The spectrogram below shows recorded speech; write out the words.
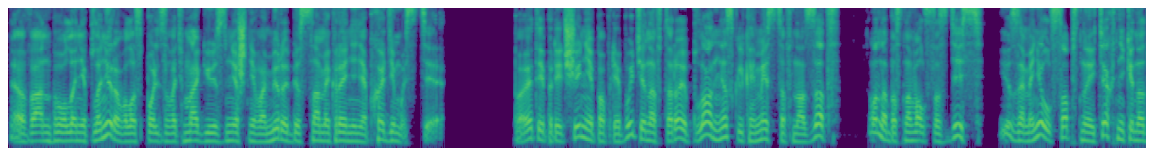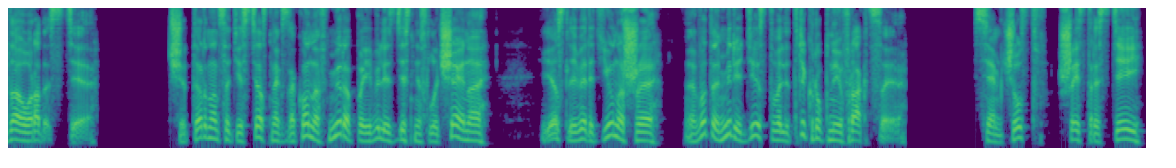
Ван Буэлэ не планировал использовать магию из внешнего мира без самой крайней необходимости. По этой причине по прибытии на второй план несколько месяцев назад он обосновался здесь и заменил собственные техники на Дао Радости. 14 естественных законов мира появились здесь не случайно. Если верить юноше, в этом мире действовали три крупные фракции. Семь чувств, шесть страстей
